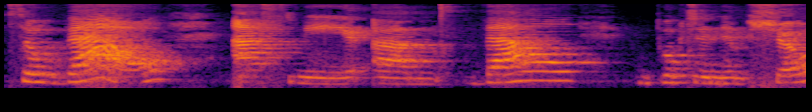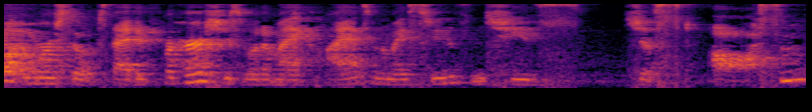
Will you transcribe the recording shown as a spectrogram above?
So Val asked me, um, Val booked a NIMH show, and we're so excited for her. She's one of my clients, one of my students, and she's just awesome.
